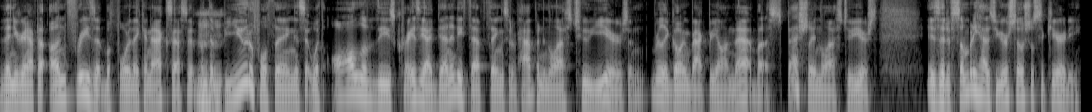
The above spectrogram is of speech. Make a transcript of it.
then you're going to have to unfreeze it before they can access it. But the mm-hmm. beautiful thing is that with all of these crazy identity theft things that have happened in the last 2 years and really going back beyond that, but especially in the last 2 years, is that if somebody has your social security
